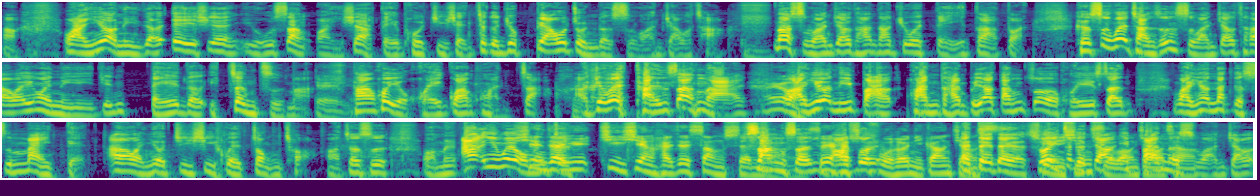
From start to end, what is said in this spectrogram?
啊，往右你的 A 线由上往下跌破季线，这个就标准的死亡交叉。那死亡交叉它就会跌一大段，可是会产生死亡交叉，因为你已经跌了一阵子嘛，它会有回光返照 啊，就会弹上来。往右你把反弹不要当做回升，往右那个是卖点啊，往右继续会重挫啊，这是我们啊，因为我们现在季线。还在上升，上升，所以还不符合你刚刚讲。对对，所以这个叫一般的死亡交，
